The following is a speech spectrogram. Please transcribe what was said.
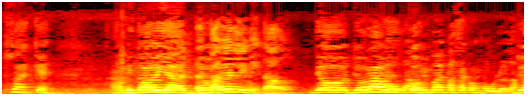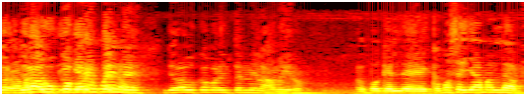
tú sabes qué. A mí todavía. Yo, Está bien limitado. yo, yo la Lo busco. mismo me pasa con Hulu. Yo, yo la busco por bueno, internet. Yo la busco por internet y la miro. Porque el de, ¿cómo se llaman las,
